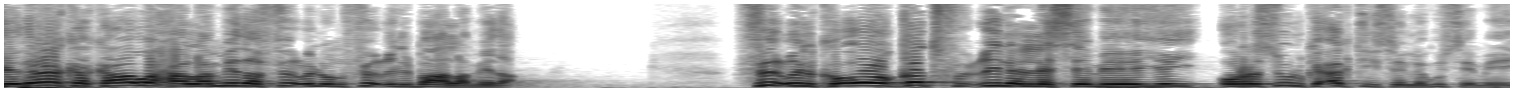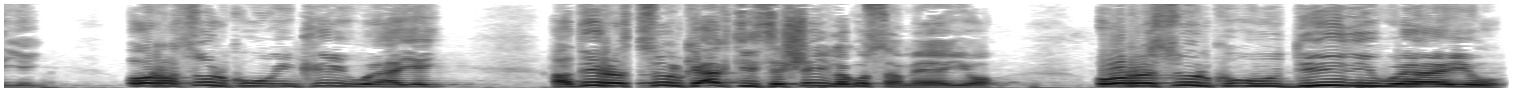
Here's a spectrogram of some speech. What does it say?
kadaaka kaa waxaa lamida ficlun ficil baa lamida. Ficilka oo qad fucila la sameeyey oo rasuulka agtiisa lagu sameeyey oo rasuulku uu inkiri waayey. Haddii rasuulka agtiisa shay lagu sameeyo oo rasuulku uu diidi waayo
